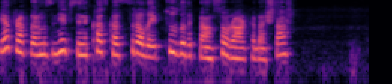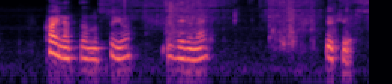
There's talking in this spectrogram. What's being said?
yapraklarımızın hepsini kat kat sıralayıp tuzladıktan sonra arkadaşlar kaynattığımız suyu üzerine döküyoruz.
